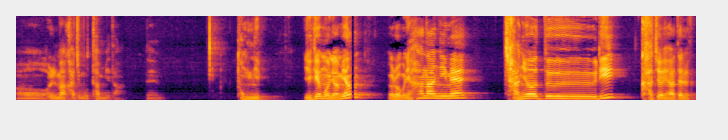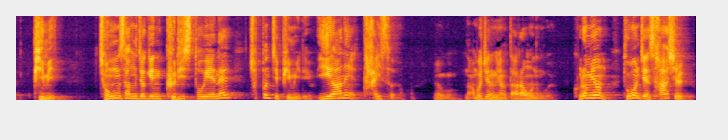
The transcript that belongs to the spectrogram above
어, 얼마 가지 못합니다. 네. 독립. 이게 뭐냐면, 여러분이 하나님의 자녀들이 가져야 될 비밀. 정상적인 그리스도인의 첫 번째 비밀이에요. 이 안에 다 있어요. 나머지는 그냥 따라오는 거예요. 그러면 두 번째는 사실.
